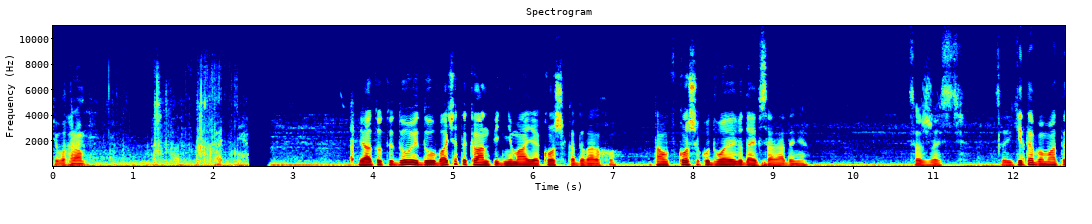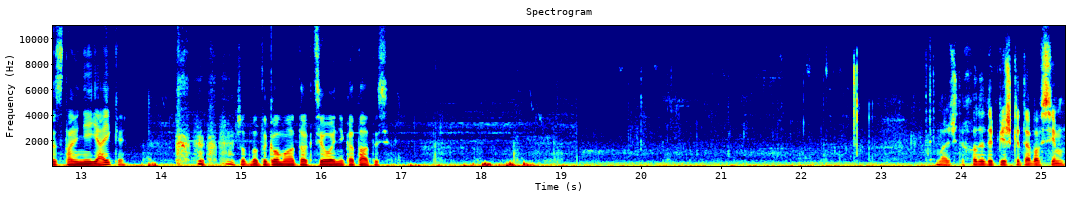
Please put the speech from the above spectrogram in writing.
кг. Я тут іду, іду, бачите, кран піднімає кошика доверху. Там в кошику двоє людей всередині. Це жесть. Це які треба мати стальні яйки, щоб на такому атракціоні кататися. Бачите, ходити пішки треба всім,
